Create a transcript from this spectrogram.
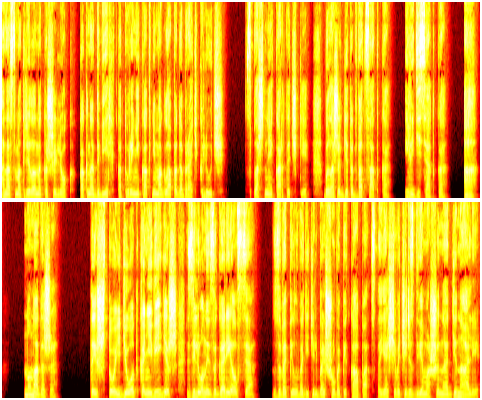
Она смотрела на кошелек, как на дверь, которой никак не могла подобрать ключ. Сплошные карточки. Была же где-то двадцатка. Или десятка. А, ну надо же. «Ты что, идиотка, не видишь? Зеленый загорелся!» Завопил водитель большого пикапа, стоящего через две машины от Динали.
